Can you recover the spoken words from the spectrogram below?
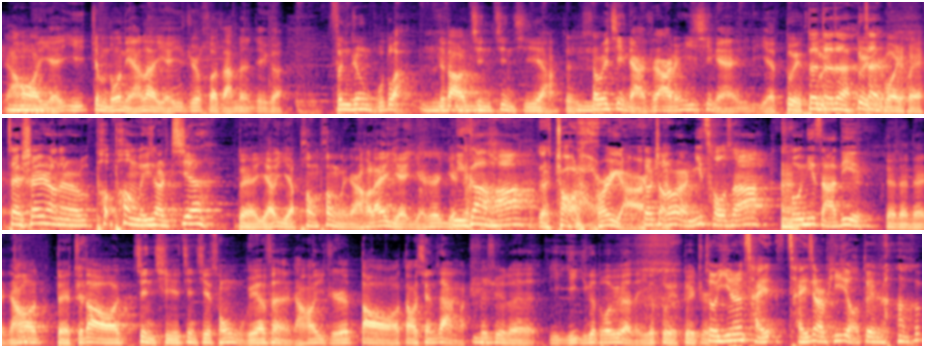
然后也一这么多年了，也一直和咱们这个纷争不断，直到近近期啊，就是稍微近点儿是二零一七年也对对对对对峙过一回，在山上那儿碰碰了一下肩，对也也碰碰了一下，后来也也是也是你干哈？对，照了会儿眼儿就照了会儿，你瞅啥？瞅你咋地？对对对，然后对，直到近期近期从五月份，然后一直到到现在嘛，持续了一一一个多月的一个对对峙，就一人采采一件啤酒，对着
